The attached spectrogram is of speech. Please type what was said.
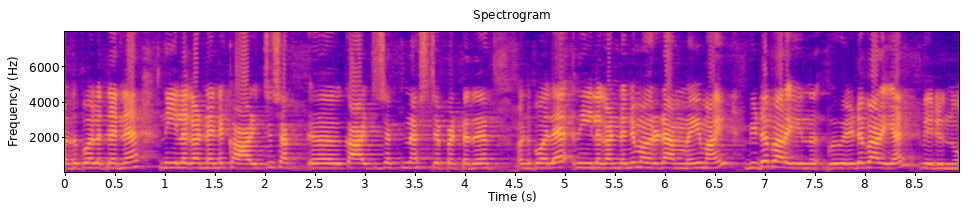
അതുപോലെ തന്നെ നീലകണ്ഠന്റെ കാഴ്ച ശക്തി കാഴ്ചശക്തി നഷ്ടപ്പെട്ടത് അതുപോലെ നീലകണ്ഠനും അവരുടെ അമ്മയുമായി വിട പറയുന്നു വിട പറയാൻ വരുന്നു.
